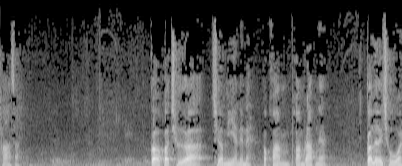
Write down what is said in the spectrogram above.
ฆ่าซะก็ก็เชื่อเชื่อเมียเนี่ยนะเพราะความความรักเนี่ย ก็เลยชวน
